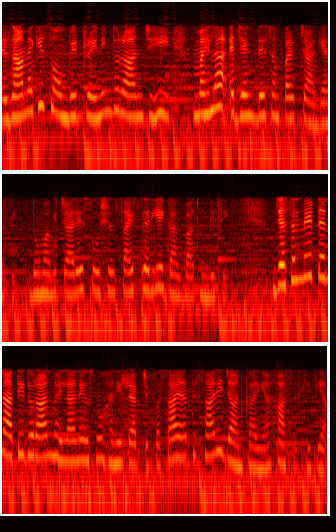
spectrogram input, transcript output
ਇਲਜ਼ਾਮ ਹੈ ਕਿ ਸੋਮਵੀਰ ਟ੍ਰੇਨਿੰਗ ਦੌਰਾਨ 'ਚ ਹੀ ਮਹਿਲਾ ਏਜੰਟ ਦੇ ਸੰਪਰਕ 'ਚ ਆ ਗਿਆ ਸੀ ਦੋਵਾਂ ਵਿਚਾਰੇ ਸੋਸ਼ਲ ਸਾਈਟਸ ਜ਼ਰੀਏ ਗੱਲਬਾਤ ਹੁੰਦੀ ਸੀ ਜੈਸਲਮੇਰ ਤੈਨਾਤੀ ਦੌਰਾਨ ਮਹਿਲਾ ਨੇ ਉਸ ਨੂੰ ਹਨੀ ਟ੍ਰੈਪ 'ਚ ਫਸਾਇਆ ਤੇ ਸਾਰੀ ਜਾਣਕਾਰੀਆਂ ਹਾਸਲ ਕੀਤੀਆਂ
